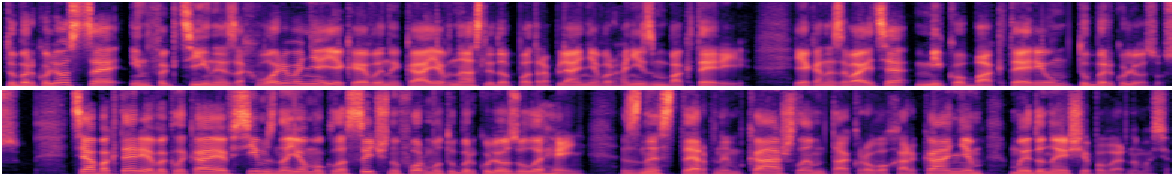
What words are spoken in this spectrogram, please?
Туберкульоз це інфекційне захворювання, яке виникає внаслідок потрапляння в організм бактерії, яка називається мікобактеріум туберкульозус. Ця бактерія викликає всім знайому класичну форму туберкульозу легень з нестерпним кашлем та кровохарканням. Ми до неї ще повернемося.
